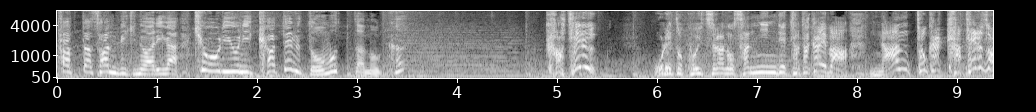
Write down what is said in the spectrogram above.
たった3匹のアリが恐竜に勝てると思ったのか？勝てる！俺とこいつらの3人で戦えばなんとか勝てるぞ！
